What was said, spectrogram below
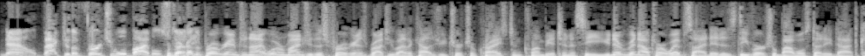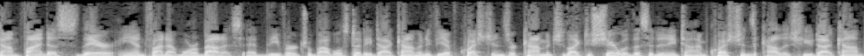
Now, back to the virtual Bible We're back on the program tonight. We'll remind you this program is brought to you by the College View Church of Christ in Columbia, Tennessee. You've never been out to our website. It is thevirtualbiblestudy.com. Find us there and find out more about us at thevirtualbiblestudy.com. And if you have questions or comments you'd like to share with us at any time, questions at collegeview.com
